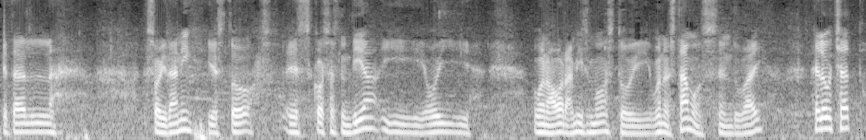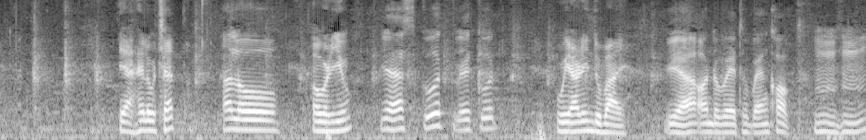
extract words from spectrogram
¿qué tal? Soy Dani y esto es Cosas de un Día y hoy, bueno, ahora mismo estoy, bueno, estamos en Dubai. Hello, chat. Yeah, hello, chat. Hello. How are you? Yes, good, very good. We are in Dubai. Yeah, on the way to Bangkok. hmm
